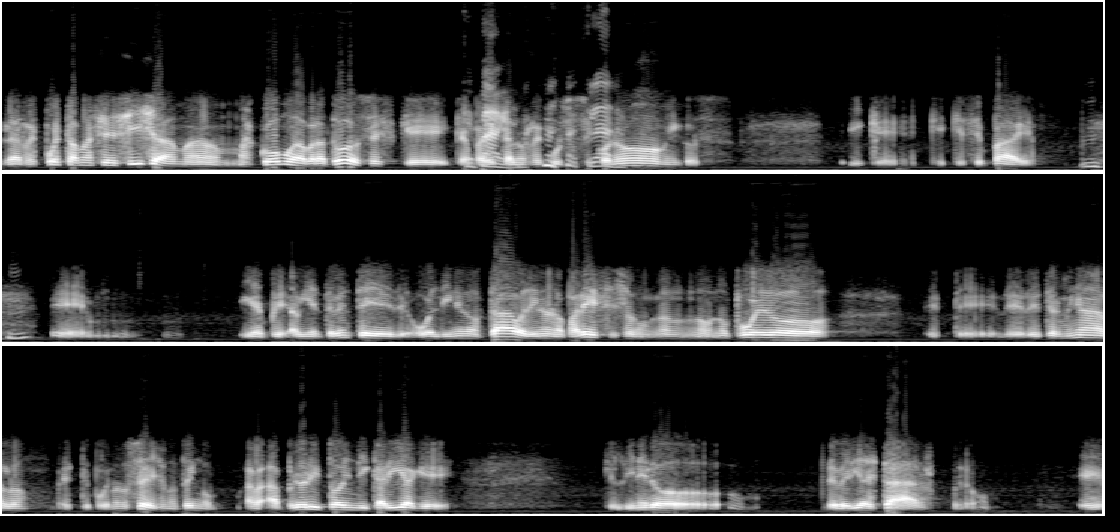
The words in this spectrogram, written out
la respuesta más sencilla, más, cómoda para todos es que, aparezcan los recursos económicos y que, se pague. Eh, y evidentemente o el dinero está o el dinero no aparece, yo no, no, puedo este, determinarlo, este, porque no lo sé, yo no tengo, a, priori todo indicaría que, que el dinero debería de estar, pero eh,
